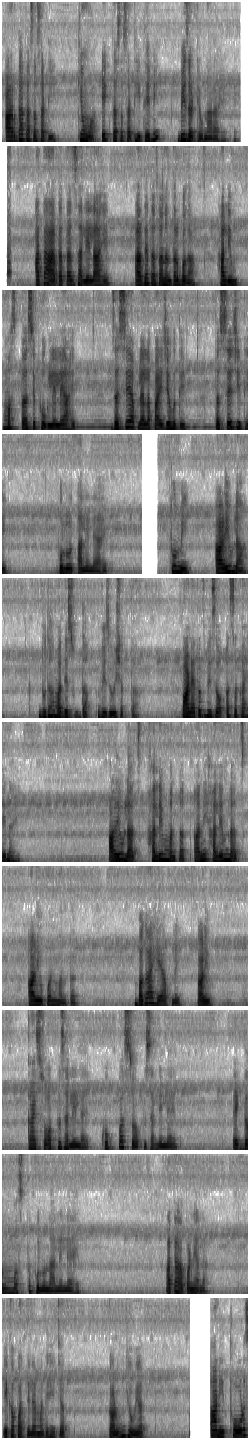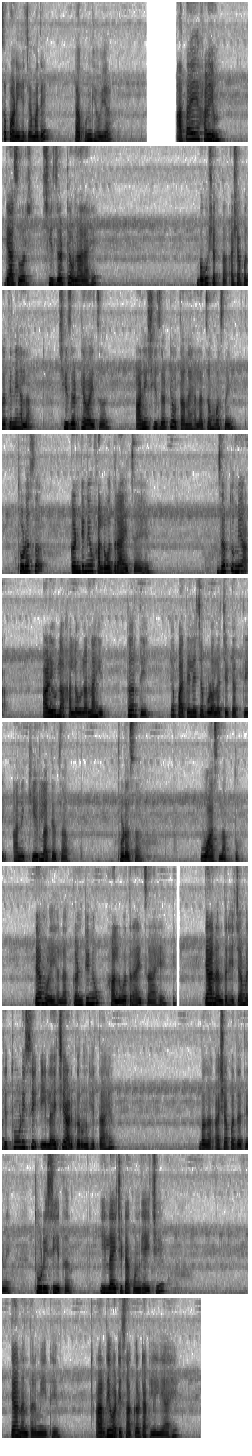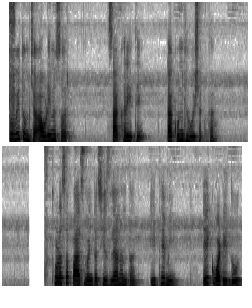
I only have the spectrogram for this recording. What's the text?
अर्धा तासासाठी किंवा एक तासासाठी इथे मी भिजत ठेवणार आहे. आता अर्धा तास झालेला आहे. अर्ध्या तासानंतर बघा हालिम मस्त असे फुगलेले आहेत. जसे आपल्याला पाहिजे होते तसेच इथे फुलून आलेले आहेत. तुम्ही आळीवला दुधामध्ये सुद्धा भिजवू शकता. पाण्यातच भिजव असं काही नाही. आळीवलाच हलीम म्हणतात आणि हलीमलाच आळीव पण म्हणतात. बघा हे आपले आळीव. काय सॉफ्ट झालेलं आहे? खूपच सॉफ्ट झालेले आहेत. एकदम मस्त फुलून आलेले आहेत. आता आपण याला एका पातेल्यामध्ये ह्याच्यात काढून घेऊयात. आणि थोडंसं पाणी ह्याच्यामध्ये टाकून घेऊया. आता हे हळीम गॅसवर शिजत ठेवणार आहे. बघू शकता अशा पद्धतीने ह्याला शिजत ठेवायचं. आणि शिजत ठेवताना ह्याला चम्मचने थोडंसं कंटिन्यू हलवत राहायचं आहे. जर तुम्ही आळीवला हलवला नाहीत तर ते या पातेल्याच्या बुडाला चिटकते आणि खीरला त्याचा थोडासा वास लागतो. त्यामुळे ह्याला कंटिन्यू हलवत राहायचं आहे. त्यानंतर ह्याच्यामध्ये थोडीशी इलायची ॲड करून घेत आहे. बघा अशा पद्धतीने थोडीशी इथं इलायची टाकून घ्यायची. त्यानंतर मी इथे अर्धी वाटी साखर टाकलेली आहे. तुम्ही तुमच्या आवडीनुसार साखर इथे टाकून घेऊ शकता. थोडंसं पाच मिनटं शिजल्यानंतर इथे मी एक वाटी दूध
